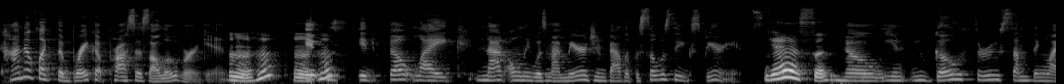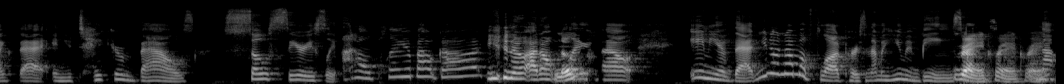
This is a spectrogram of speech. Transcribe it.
kind of like the breakup process all over again. Mhm. It Mhm. was it felt like not only was my marriage invalid, but so was the experience. Yes. You know, you you go through something like that and you take your vows so seriously. I don't play about God. You know, I don't Nope. play about any of that. You know, I'm a flawed person. I'm a human being. So Right. Right. Right. not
